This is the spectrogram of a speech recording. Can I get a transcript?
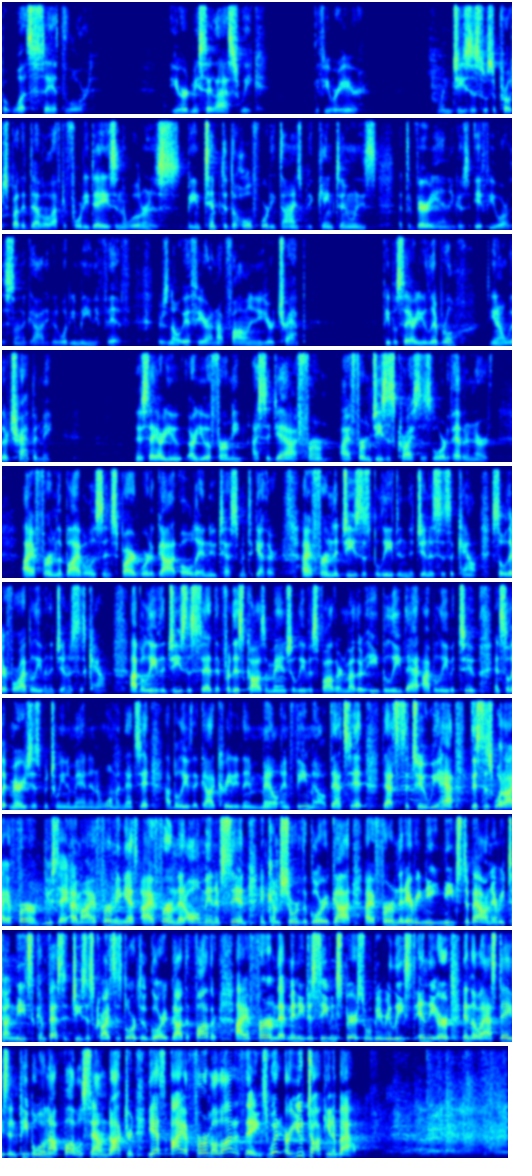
but what saith the Lord? You heard me say last week, if you were here, when Jesus was approached by the devil after 40 days in the wilderness, being tempted the whole 40 times, but he came to him when he's at the very end. He goes, If you are the Son of God. He goes, What do you mean, if, if? There's no if here. I'm not following you, your trap. People say, Are you liberal? You know, they're trapping me. They say, Are you, are you affirming? I said, Yeah, I affirm. I affirm Jesus Christ as Lord of heaven and earth. I affirm the Bible is the inspired word of God, Old and New Testament together. I affirm that Jesus believed in the Genesis account, so therefore I believe in the Genesis account. I believe that Jesus said that for this cause a man shall leave his father and mother. He believed that, I believe it too. And so that marriage is between a man and a woman. That's it. I believe that God created them male and female. That's it. That's the two we have. This is what I affirm. You say, Am I affirming? Yes, I affirm that all men have sinned and come short of the glory of God. I affirm that every knee needs to bow and every tongue needs to confess that Jesus Christ is Lord to the glory of God the Father. I affirm that many deceiving spirits will be released in the earth in the last days and people will not follow sound doctrine. Yes, I affirm a lot of things. What are you talking about?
